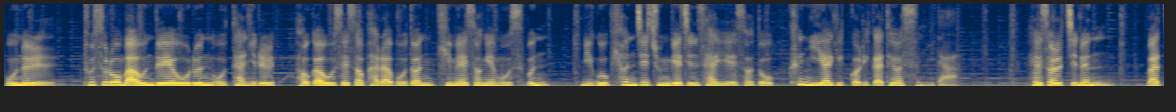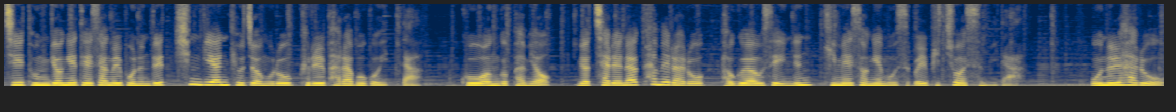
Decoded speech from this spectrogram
오늘 투수로 마운드에 오른 오타니를 더가웃에서 바라보던 김혜성의 모습은 미국 현지 중계진 사이에서도 큰 이야기거리가 되었습니다. 해설진은 마치 동경의 대상을 보는 듯 신기한 표정으로 그를 바라보고 있다. 고 언급하며 몇 차례나 카메라로 더그아웃에 있는 김혜성의 모습을 비추었습니다. 오늘 하루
